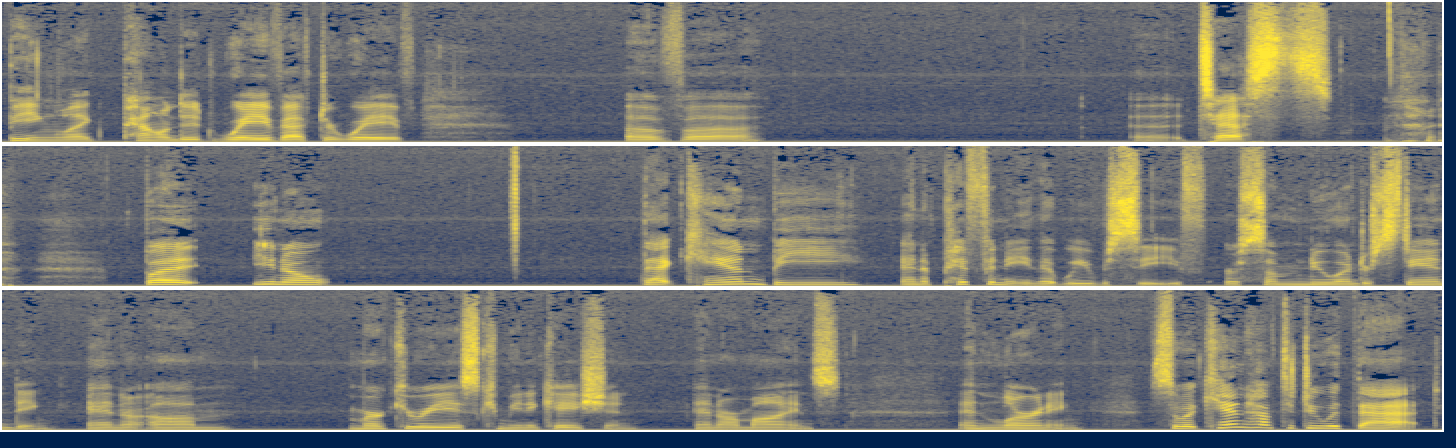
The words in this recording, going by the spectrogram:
being like pounded wave after wave of uh, uh, tests. but, you know, that can be an epiphany that we receive or some new understanding. And um, Mercury is communication in our minds and learning. So it can have to do with that.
